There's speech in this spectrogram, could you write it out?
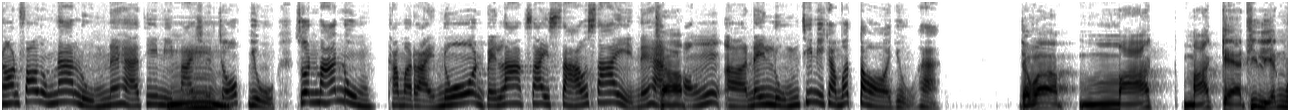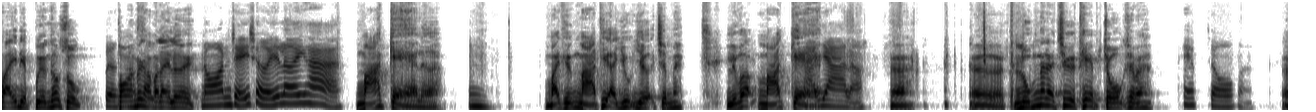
นอนเฝ้าตรงหน้าหลุมนะคะที่มีป้ายชื่อโจ๊กอยู่ ส่วนม้าหนุ่มทำอะไรโน่นไปลากไส้สาวไส้นะคะครับ ของเออในหลุมที่มีคำว่าต่ออยู่ค่ะ แต่ว่าหมาหมาแก่ที่เลี้ยงไว้เนี่ยเปลืองข้าวสุกเปลืองเพราะมันไม่ข้าวสุกทำอะไรเลย นอนเฉยๆเลยค่ะหมาแก่เหรออืมหมายถึงหมาที่อายุเยอะใช่ไหมหรือว่าหมาแก่ฉายาเหรอ นะเออหลุมนั่นนะชื่อเทพโจ๊กใช่ไหมเทพโจ๊กเหรอะเอ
